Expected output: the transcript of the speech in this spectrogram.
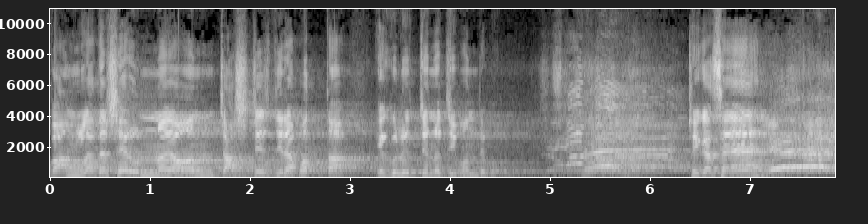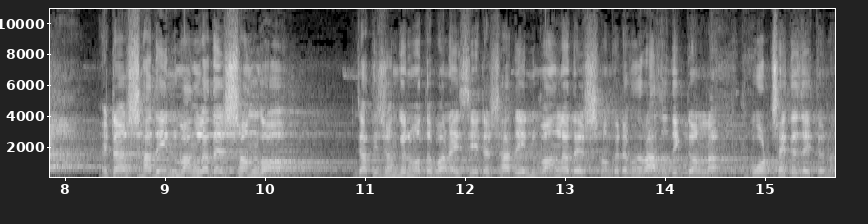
বাংলাদেশের উন্নয়ন, জাস্টিস, নিরাপত্তা, এগুলোর জন্য জীবন দেব। ঠিক আছে? এটা স্বাধীন বাংলাদেশ সংঘ, জাতিসংঘের মতো বানাইছে। এটা স্বাধীন বাংলাদেশ সংঘ। এটা কোনো রাজনৈতিক দল না, ভোট চাইতে যাইতো না।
